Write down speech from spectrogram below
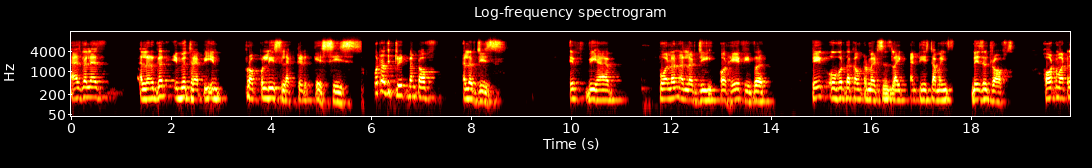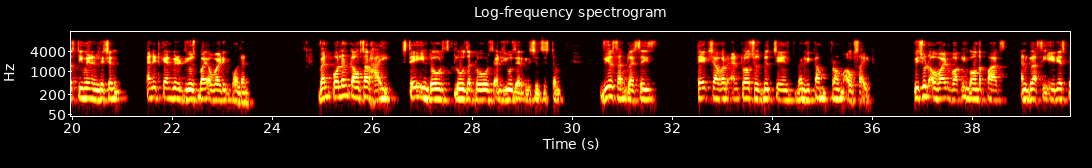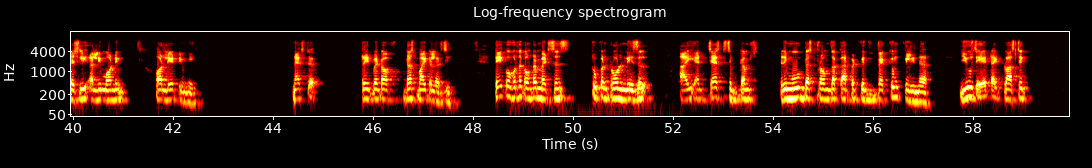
as well as allergen immunotherapy in properly selected cases. What are the treatment of allergies? If we have pollen allergy or hay fever, take over-the-counter medicines like antihistamines, nasal drops, hot water steam inhalation and it can be reduced by avoiding pollen. When pollen counts are high, stay indoors, close the doors, and use air conditioning system. Wear sunglasses, take shower, and clothes should be changed when we come from outside. We should avoid walking on the parks and grassy areas, especially early morning or late evening. Next, treatment of dust mite allergy. Take over the counter medicines to control nasal eye, and chest symptoms, remove dust from the carpet with vacuum cleaner. Use airtight plastic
